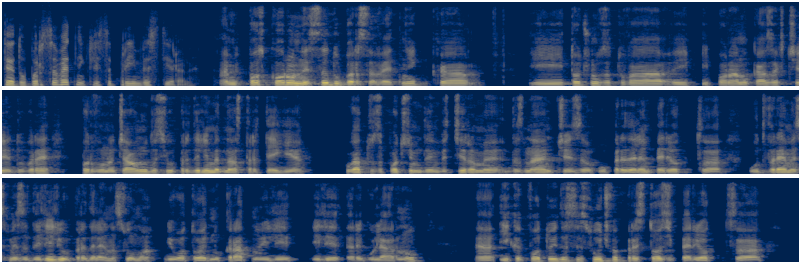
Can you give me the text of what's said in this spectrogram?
Те добър съветник ли са при инвестиране? Ами по-скоро не са добър съветник и точно за това и, и по-рано казах, че е добре първоначално да си определим една стратегия, когато започнем да инвестираме, да знаем, че за определен период от време сме заделили определена сума, било то еднократно или, или регулярно, и каквото и да се случва през този период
